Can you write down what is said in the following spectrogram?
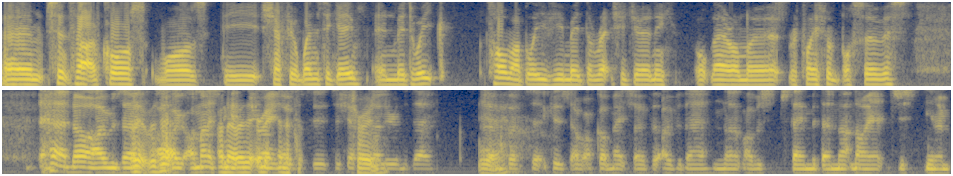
Um, since that, of course, was the Sheffield Wednesday game in midweek. Tom, I believe you made the wretched journey up there on a replacement bus service. no, I was. Uh, was I, I, managed to get a train over to, to Sheffield train. earlier in the day. Yeah. Um, but because uh, I've got mates over over there, and uh, I was staying with them that night. Just you know,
